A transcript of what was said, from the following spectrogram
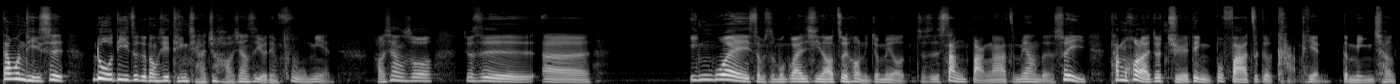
但问题是落地这个东西听起来就好像是有点负面，好像说就是呃。因为什么什么关系，然后最后你就没有就是上榜啊，怎么样的？所以他们后来就决定不发这个卡片的名称，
